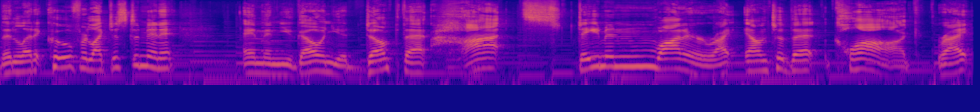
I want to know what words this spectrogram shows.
then let it cool for like just a minute, and then you go and you dump that hot, steaming water right onto that clog, right?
